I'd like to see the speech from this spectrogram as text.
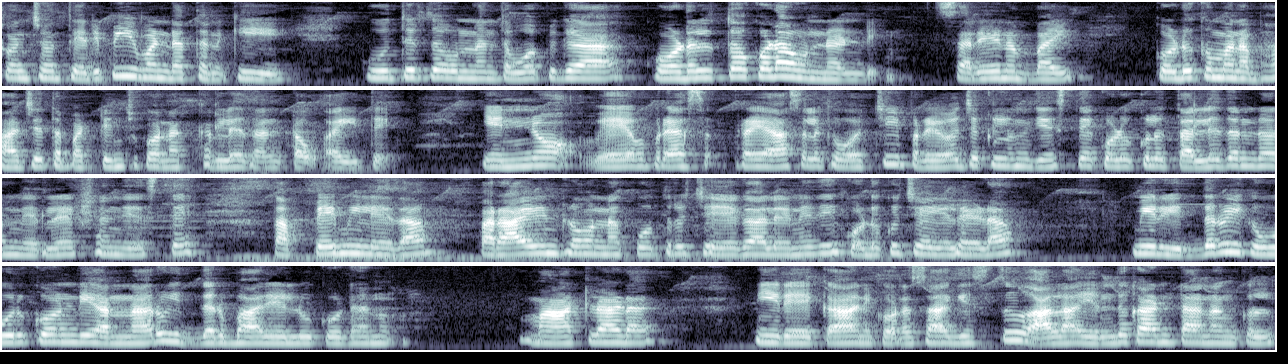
కొంచెం తెరిపి ఇవ్వండి అతనికి. కూతురితో ఉన్నంత ఓపిక కోడలతో కూడా ఉండండి. సరేనబ్బాయి కొడుకు మన బాధ్యత పట్టించుకోనక్కర్లేదంటావు అయితే. ఎన్నో వ్యయ ప్రయాస ప్రయాసలకు వచ్చి ప్రయోజకులను చేస్తే కొడుకులు తల్లిదండ్రులను నిర్లక్ష్యం చేస్తే తప్పేమీ లేదా? పరాయింట్లో ఉన్న కూతురు చేయగలనేది కొడుకు చేయలేడా? మీరు ఇద్దరు ఇక ఊరుకోండి అన్నారు ఇద్దరు భార్యలు కూడాను. మాట్లాడ నీ అని కొనసాగిస్తూ అలా ఎందుకంటాను అంకుల్?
